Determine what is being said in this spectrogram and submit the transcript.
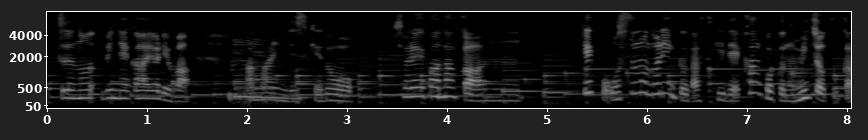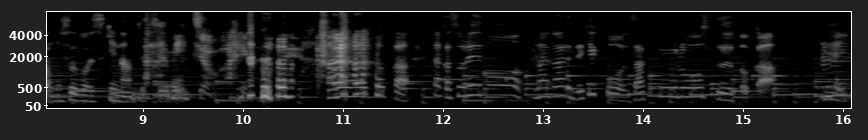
普通のビネガーよりは甘いんですけど、それがなんかあの結構お酢のドリンクが好きで韓国のミチョとかもすごい好きなんですよ。みちょあ。あれとかなんかそれの流れで結構ザクロースとか、ね、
